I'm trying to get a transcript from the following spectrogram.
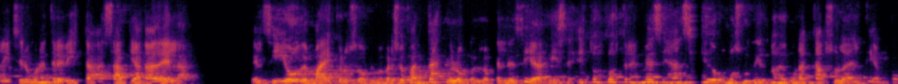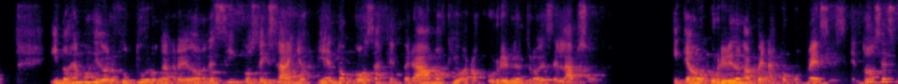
le hicieron una entrevista a Satya Nadella, el CEO de Microsoft. Me pareció fantástico lo, que él decía. Dice, estos dos, tres meses han sido como subirnos en una cápsula del tiempo. Y nos hemos ido al futuro en alrededor de cinco o seis años viendo cosas que esperábamos que iban a ocurrir dentro de ese lapso y que han ocurrido en apenas pocos meses. Entonces,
